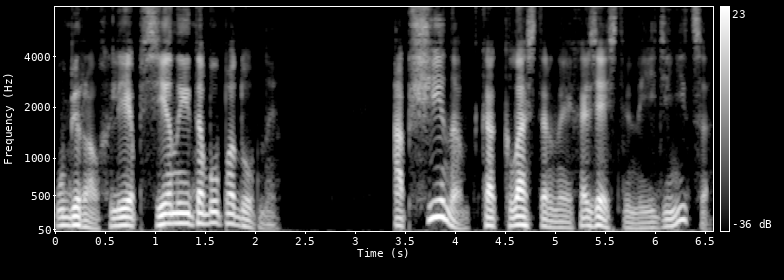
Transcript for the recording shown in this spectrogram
убирал хлеб, сено и тому подобное. Община, как кластерная хозяйственная единица,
